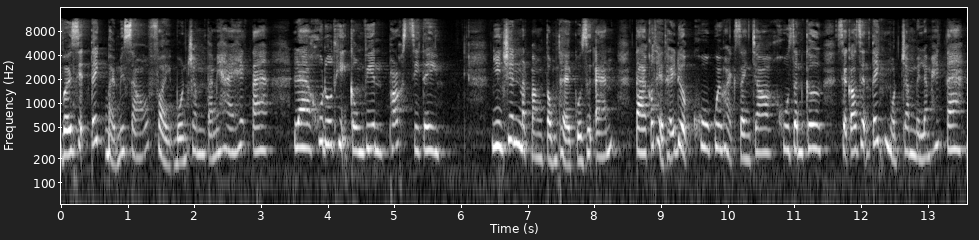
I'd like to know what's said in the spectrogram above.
với diện tích 76,482 ha là khu đô thị công viên Park City. Nhìn trên mặt bằng tổng thể của dự án, ta có thể thấy được khu quy hoạch dành cho khu dân cư sẽ có diện tích 115 ha,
